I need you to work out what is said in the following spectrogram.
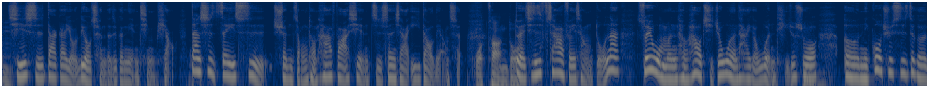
嗯、其实大概有六成的这个年轻票，但是这一次选总统，他发现只剩下一到两成，哇，差很多。对，其实差非常多。那所以我们很好奇，就问了他一个问题，就说，嗯、呃，你过去是这个。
